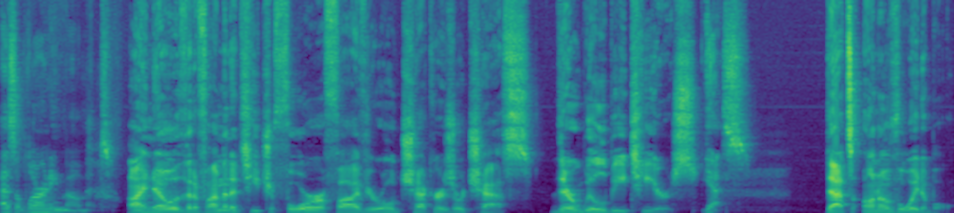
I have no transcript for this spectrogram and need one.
as a learning moment. I know that if I'm going to teach a 4 or 5 year old checkers or chess, there will be tears. Yes. That's unavoidable.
